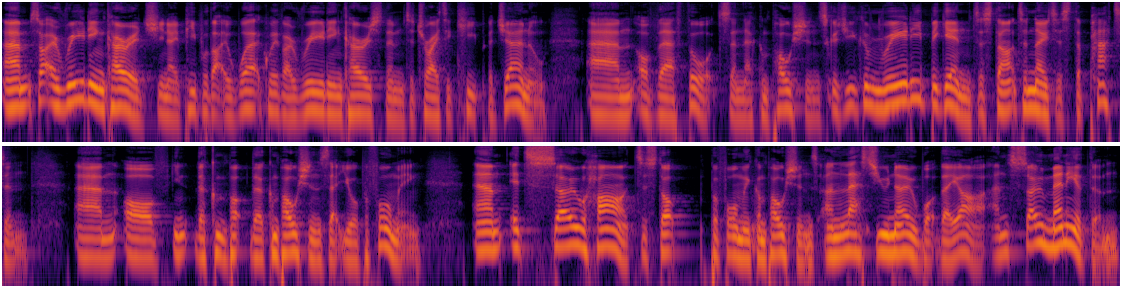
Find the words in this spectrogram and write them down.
Um, so I really encourage, you know, people that I work with, I really encourage them to try to keep a journal um, of their thoughts and their compulsions because you can really begin to start to notice the pattern um, of the, comp- the compulsions that you're performing. Um, it's so hard to stop performing compulsions unless you know what they are. And so many of them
